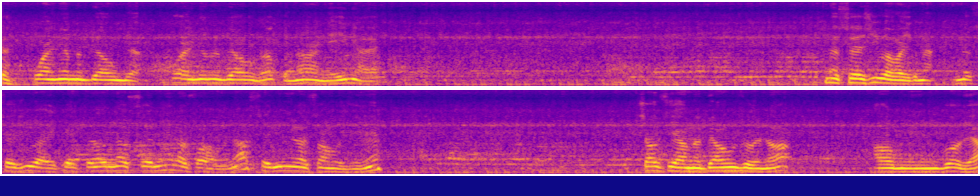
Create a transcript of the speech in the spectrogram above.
ဲပွိုင်းနဲ့မပြောင်းပြပွိုင်းနဲ့မပြောင်းတော့ခုနငိမ့်နေရတယ်နှစ်ဆယ်ရှိပါပါခင်ဗျနှစ်ဆယ်ရှိပါပြီကဲကျွန်တော်နောက်ဆယ်မိနစ်လောက်ဆောင်မယ်နော်ဆယ်မိနစ်လောက်ဆောင်လို့ရှင်ရှောက်စရာမပြောင်းဆိုရင်တော့အောင်မြင်ဖို့ဗျာ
